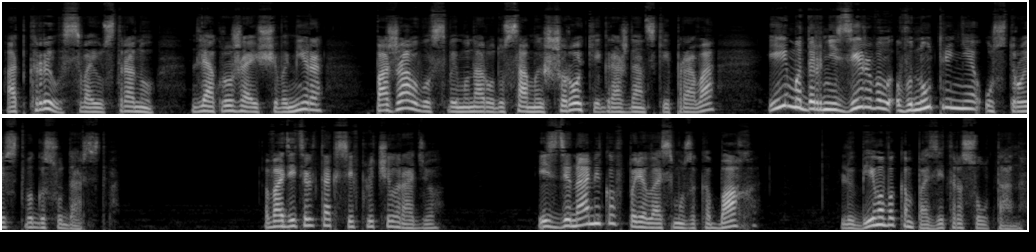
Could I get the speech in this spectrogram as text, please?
открыл свою страну для окружающего мира, пожаловал своему народу самые широкие гражданские права и модернизировал внутреннее устройство государства. Водитель такси включил радио. Из динамиков полилась музыка Баха, любимого композитора султана.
